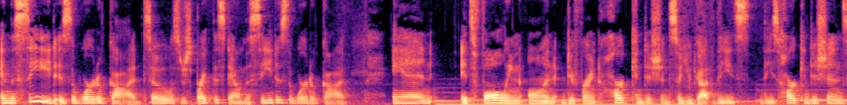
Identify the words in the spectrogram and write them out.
and the seed is the word of god so let's just break this down the seed is the word of god and it's falling on different heart conditions. So you've got these these heart conditions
